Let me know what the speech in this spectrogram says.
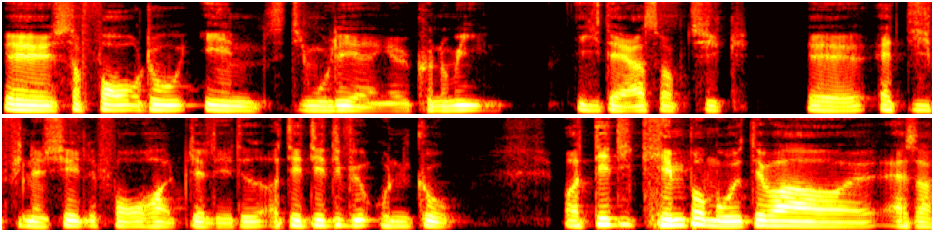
øh, så får du en stimulering af økonomien i deres optik, øh, at de finansielle forhold bliver lettet, og det er det, de vil undgå. Og det, de kæmper mod, det var jo, øh, altså,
